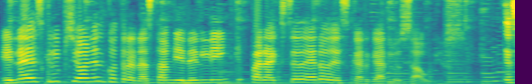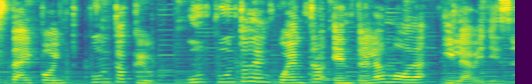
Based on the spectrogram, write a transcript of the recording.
En la descripción encontrarás también el link para acceder o descargar los audios. StylePoint.club, un punto de encuentro entre la moda y la belleza.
